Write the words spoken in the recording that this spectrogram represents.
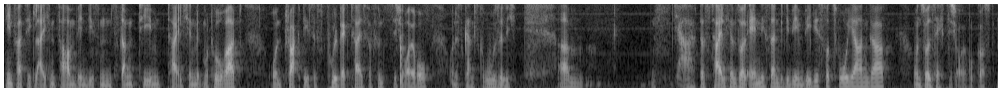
Jedenfalls die gleichen Farben wie in diesem Stunt-Team-Teilchen mit Motorrad und Truck dieses Pullback-Teil für 50 Euro und ist ganz gruselig. Ähm, ja, das Teilchen soll ähnlich sein wie die BMW, die es vor zwei Jahren gab und soll 60 Euro kosten.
